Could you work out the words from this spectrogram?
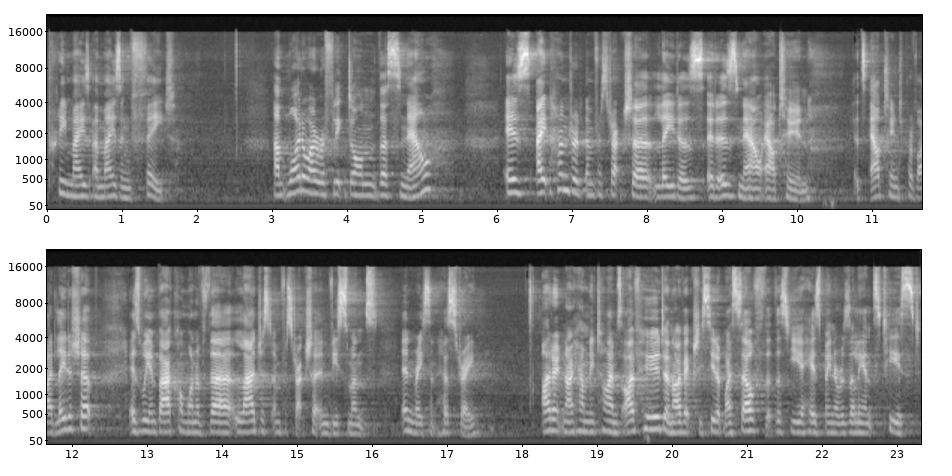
pretty amaz amazing feat. Um, why do I reflect on this now? As 800 infrastructure leaders, it is now our turn. It's our turn to provide leadership as we embark on one of the largest infrastructure investments in recent history. I don't know how many times I've heard, and I've actually said it myself, that this year has been a resilience test.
